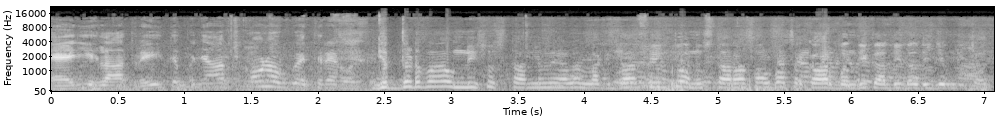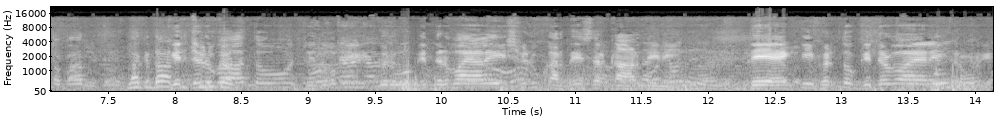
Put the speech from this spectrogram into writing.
ਇਹ ਜੀ ਹਾਲਾਤ ਰਹੀ ਤੇ ਪੰਜਾਬ 'ਚ ਕੌਣ ਆਊਗਾ ਇੱਥੇ ਰਹਿਣ ਵਾਸਤੇ ਗਿੱਦੜਵਾ 1997 ਵਾਲਾ ਲੱਗਦਾ ਫਿਰ ਤੁਹਾਨੂੰ 17 ਸਾਲ ਬਾਅਦ ਸਰਕਾਰ ਬੰਦੀ ਅਕਾਲੀ ਦਲ ਦੀ ਜਿਮਨੀ ਚੋਣ ਤੋਂ ਬਾਅਦ ਲੱਗਦਾ ਗਿੱਦੜਵਾ ਕਰ ਤੋਂ ਜਦੋਂ ਵੀ ਗੁਰੂ ਗਿੱਦੜਵਾ ਵਾਲੇ ਸ਼ੁਰੂ ਕਰਦੇ ਸਰਕਾਰ ਦੀ ਨਹੀਂ ਤੇ ਐਕਟੀ ਫਿਰ ਤੋਂ ਗਿੱਦੜਵਾ ਵਾਲੇ ਹੀ ਕਰਨਗੇ।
